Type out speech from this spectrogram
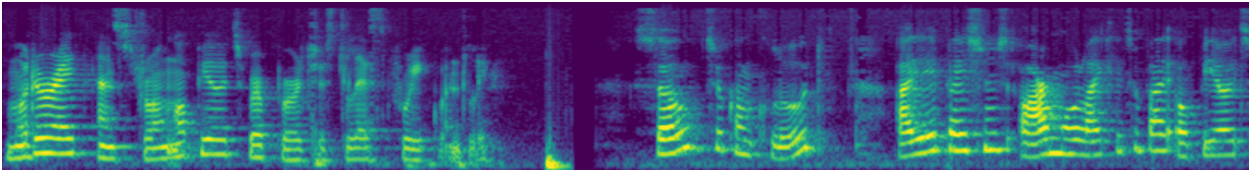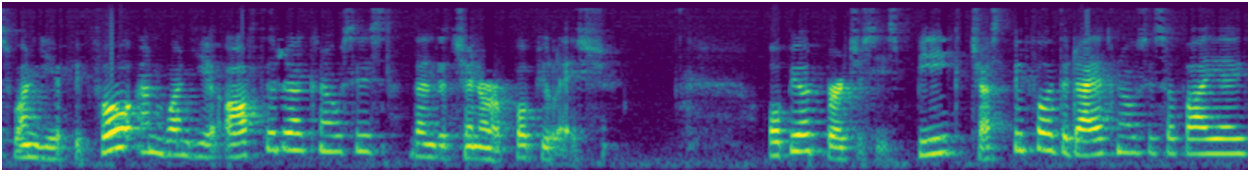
Moderate and strong opioids were purchased less frequently. So, to conclude, IA patients are more likely to buy opioids one year before and one year after diagnosis than the general population. Opioid purchases peak just before the diagnosis of IA,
